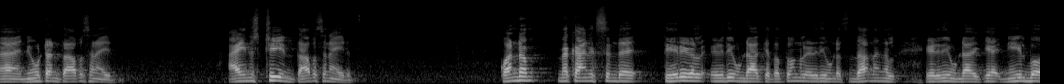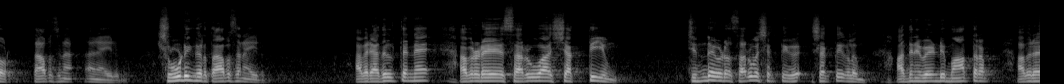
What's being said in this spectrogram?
ന്യൂട്ടൺ താപസനായിരുന്നു. ഐൻസ്റ്റീൻ താപസനായിരുന്നു. ക്വാണ്ടം മെക്കാനിക്സിന്റെ തിയറികൾ എഴുതി ഉണ്ടാക്കിയ തത്വങ്ങൾ എഴുതി ഉണ്ട സിദ്ധാന്തങ്ങൾ എഴുതി ഉണ്ടാക്കിയ നീൽബോർ താപസനായിരുന്നു. ഷ്രൂഡിംഗർ താപസനായിരുന്നു. അവരതിൽ തന്നെ അവരുടെ സർവശക്തിയും ചിന്തയുടെ സർവശക്തി ശക്തികളും അതിനുവേണ്ടി മാത്രം അവരെ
